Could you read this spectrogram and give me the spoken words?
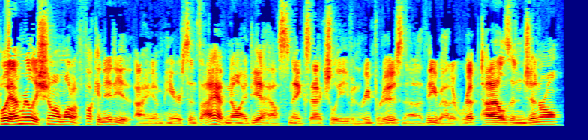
Boy, I'm really showing what a fucking idiot I am here since I have no idea how snakes actually even reproduce now that I think about it. Reptiles in general.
